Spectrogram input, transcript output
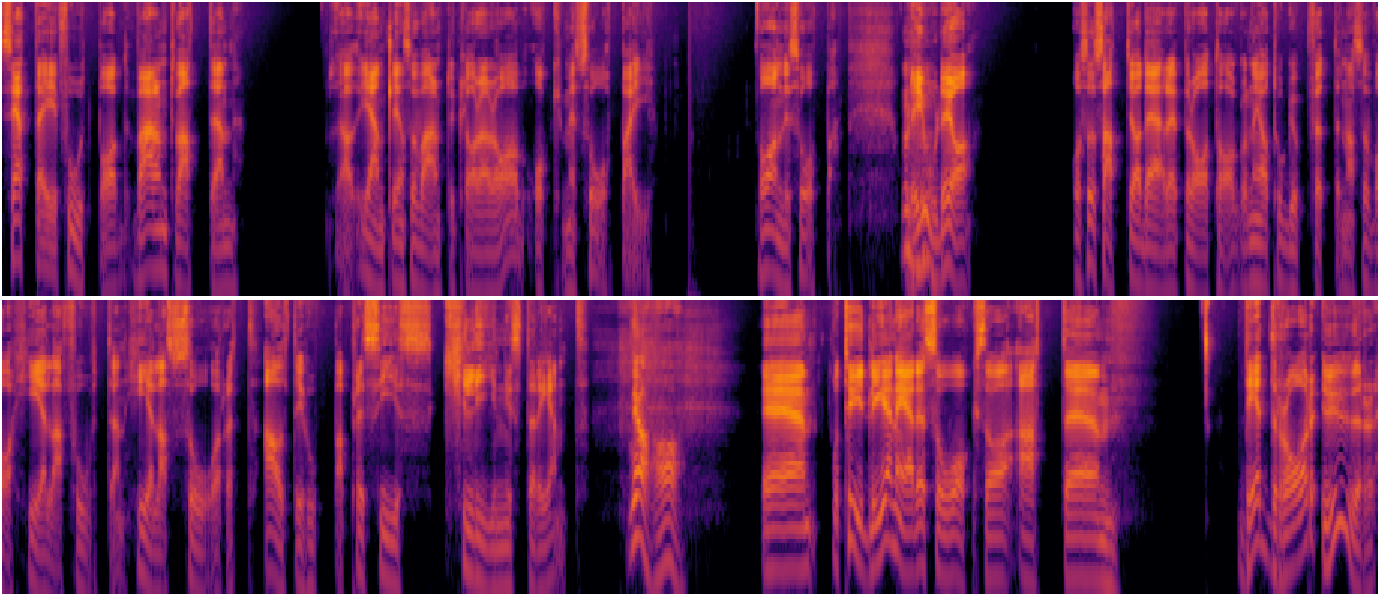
sätt dig i fotbad, varmt vatten, ja, egentligen så varmt du klarar av och med såpa i. Vanlig såpa. Och det Mhm. gjorde jag. Och så satt jag där ett bra tag och när jag tog upp fötterna så var hela foten, hela såret, alltihopa precis kliniskt rent. Jaha. Eh, och tydligen är det så också att eh, det drar ur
